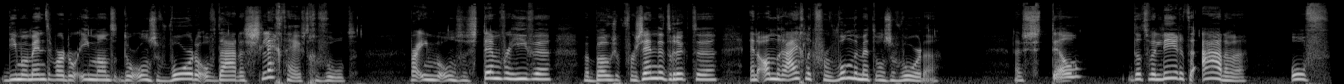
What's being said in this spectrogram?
Die momenten waardoor iemand door onze woorden of daden slecht heeft gevoeld. Waarin we onze stem verhieven, we boos op verzenden drukten en anderen eigenlijk verwonden met onze woorden. Nou, stel dat we leren te ademen of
